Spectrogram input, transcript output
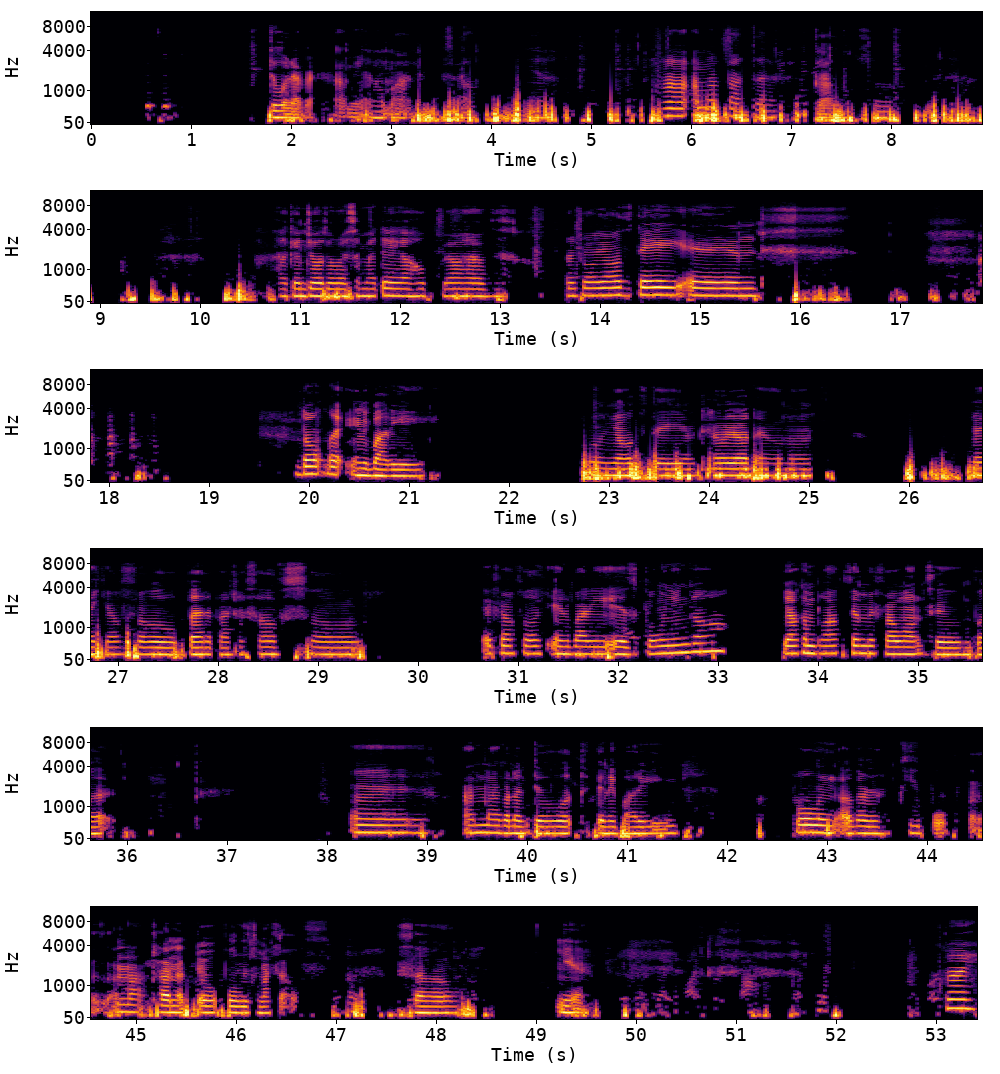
do whatever. I mean, I don't mind. So, yeah. Uh, I'm about to go. So, I can enjoy the rest of my day. I hope y'all have enjoy y'all's day and don't let anybody ruin y'all's day or tear y'all down or make y'all feel bad about yourself. So if y'all feel like anybody is bullying y'all, y'all can block them if I want to, but uh, I'm not gonna deal with anybody bullying other people because I'm not trying to deal with bullies myself. So yeah. Bye.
